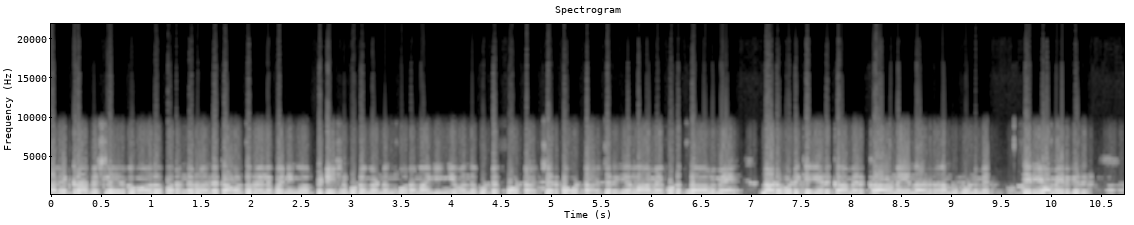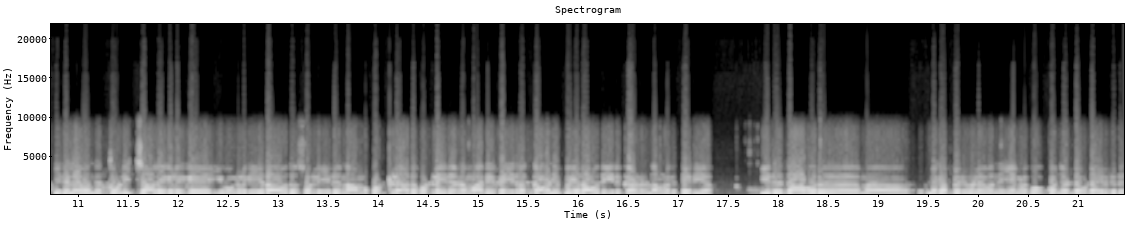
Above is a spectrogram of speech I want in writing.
கலெக்டர் ஆபீஸ்ல இருக்கும்போது பரிந்துரை வந்து காவல்துறையில போய் நீங்க ஒரு பெட்டிஷன் கொடுங்கன்னும் போது நாங்க இங்கே வந்து கொடுத்து கோட்டாட்சியருக்கு ஒட்டாட்சியருக்கு எல்லாமே கொடுத்தாலுமே நடவடிக்கை எடுக்காம காரணம் என்னன்றது நம்மளுக்கு ஒண்ணுமே தெரியாம இருக்குது. இதுல வந்து தொழிற்சாலைகளுக்கு இவங்களுக்கு ஏதாவது சொல்லி இது நாம கொட்டல அது கொட்டல இது மாதிரி இருக்கு? இதுல கவனிப்பு ஏதாவது இருக்கான்னு நம்மளுக்கு தெரியாது. இதுதான் ஒரு மிகப்பெரிய வந்து எங்களுக்கு கொஞ்சம் டவுட்டா இருக்குது.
